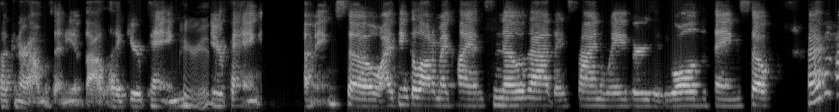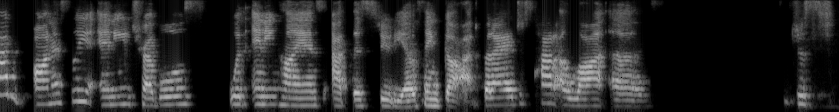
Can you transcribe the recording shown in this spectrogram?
fucking around with any of that. Like you're paying, Period. you're paying coming. So I think a lot of my clients know that they sign waivers, they do all of the things. So I haven't had honestly any troubles with any clients at this studio, thank God. But I just had a lot of just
